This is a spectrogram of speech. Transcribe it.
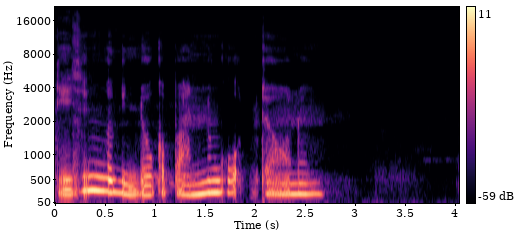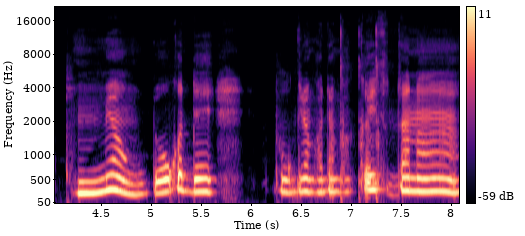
내 생각엔 너가 맞는 것 같아, 아는. 분명 너가 내 목이랑 가장 가까이 있었잖아.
